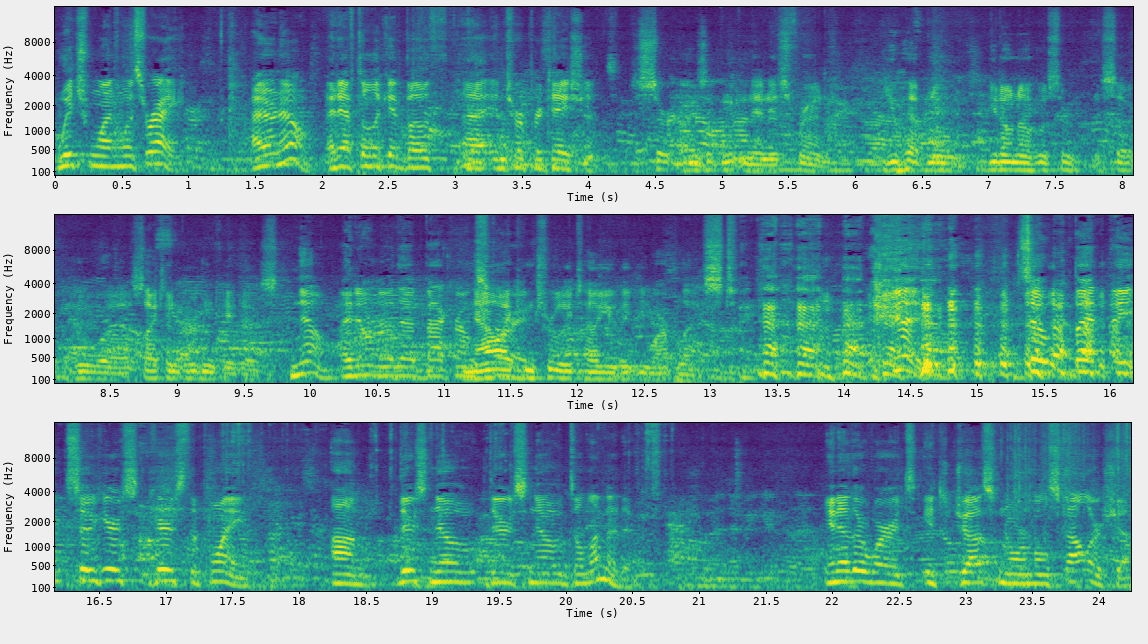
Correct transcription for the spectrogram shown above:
Which one was right? I don't know. I'd have to look at both uh, interpretations. Sir Isaac Newton and his friend. You have no, you don't know who Sir, Sir who uh, Sye Ten Bruggencate is. No, I don't know that background Now I can truly tell you that you are blessed. Good. So, but uh, so here's here's the point. Um, there's no there's no dilemma there. In other words, it's just normal scholarship.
